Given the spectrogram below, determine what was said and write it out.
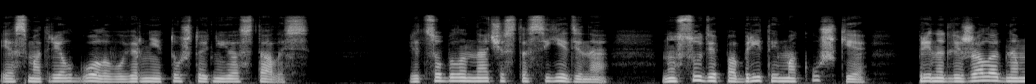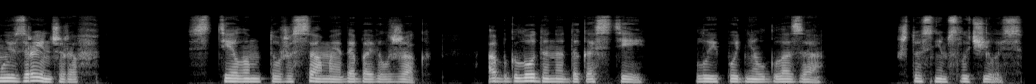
и осмотрел голову, вернее, то, что от нее осталось. Лицо было начисто съедено, но, судя по бритой макушке, принадлежало одному из рейнджеров. «С телом то же самое», — добавил Жак. «Обглодано до костей». Луи поднял глаза. Что с ним случилось?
